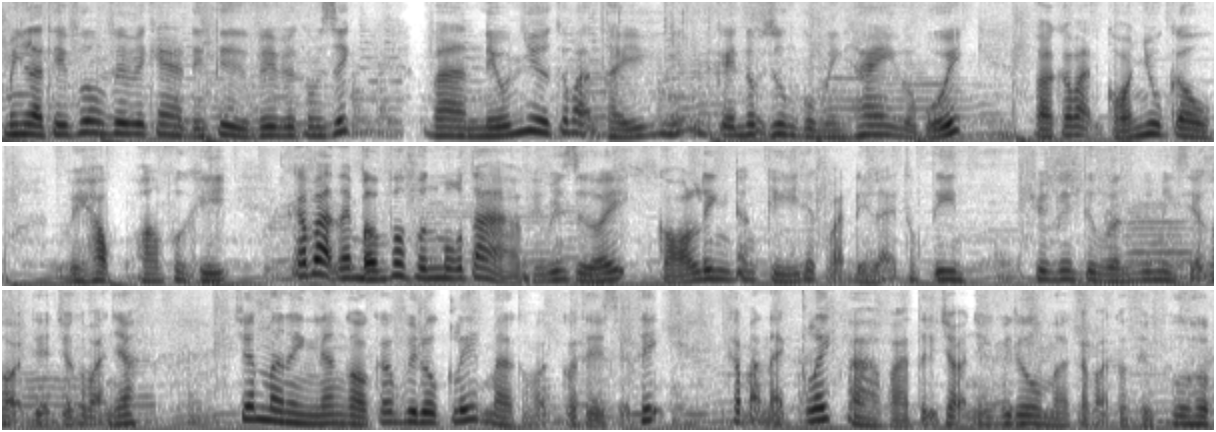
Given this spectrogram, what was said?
Mình là Thế Phương VVK đến từ VV Music và nếu như các bạn thấy những cái nội dung của mình hay và bổ ích và các bạn có nhu cầu về học hóa vũ khí, các bạn hãy bấm vào phần mô tả ở phía bên dưới có link đăng ký để các bạn để lại thông tin. Chuyên viên tư vấn với mình sẽ gọi điện cho các bạn nhé. Trên màn hình đang có các video clip mà các bạn có thể sẽ thích. Các bạn hãy click vào và tự chọn những video mà các bạn có thể phù hợp.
